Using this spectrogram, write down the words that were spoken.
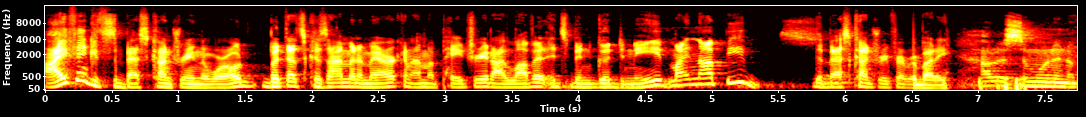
I think it's the best country in the world, but that's because I'm an American. I'm a patriot. I love it. It's been good to me. It might not be the best country for everybody. How does someone in a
